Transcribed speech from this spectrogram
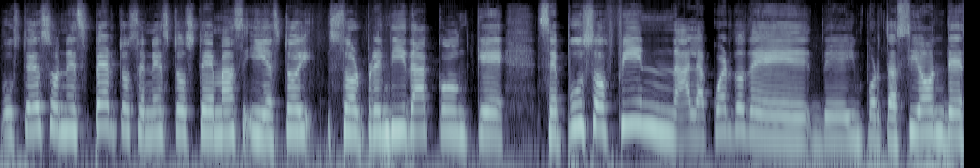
ustedes son expertos en estos temas y estoy sorprendida con que se puso fin al acuerdo de, de importación de,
